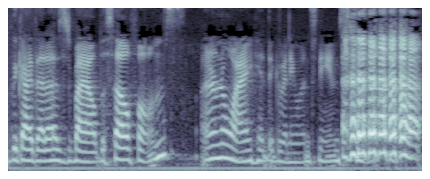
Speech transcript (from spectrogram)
the guy that has to buy all the cell phones. I don't know why I can't think of anyone's names. I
